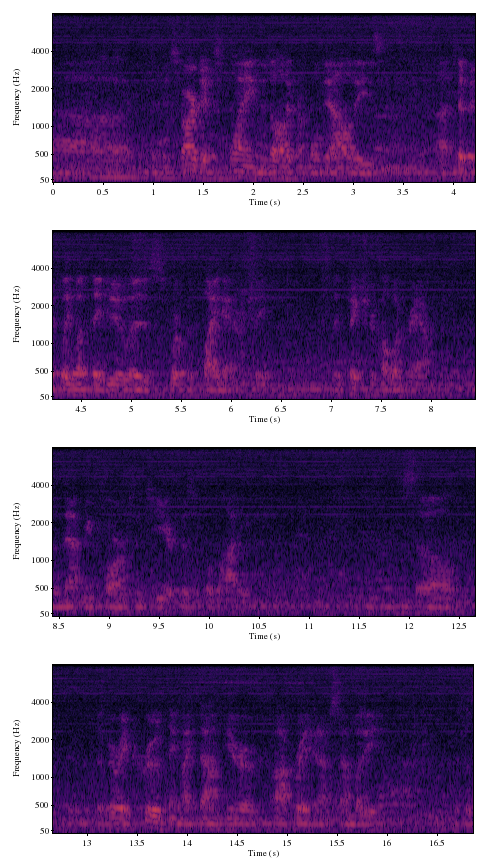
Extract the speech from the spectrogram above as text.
Uh, It's hard to explain, there's all different modalities. Uh, Typically, what they do is work with light energy. They fix your hologram, and that reforms into your physical body. So they're very crude thing like down here, operating on somebody with a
